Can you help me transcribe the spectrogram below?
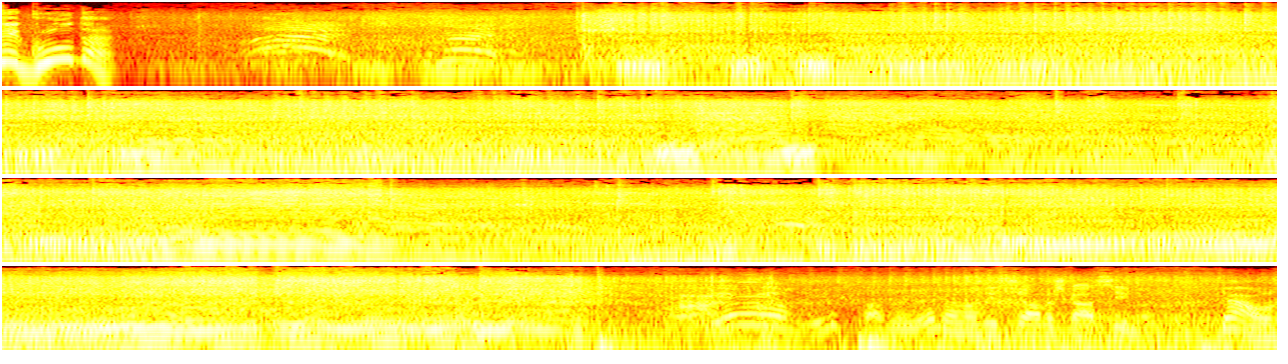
Vem cá para cima. Segunda? Primeira. Está a ver? Eu não disse que já vais cá acima. Tchau.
